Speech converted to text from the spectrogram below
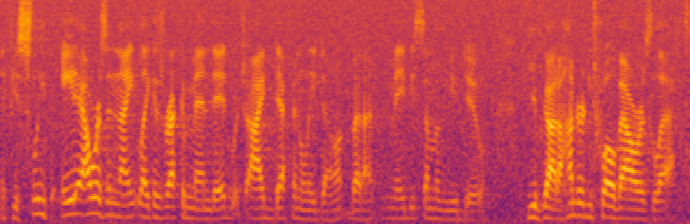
If you sleep eight hours a night, like is recommended, which I definitely don't, but maybe some of you do, you've got 112 hours left.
